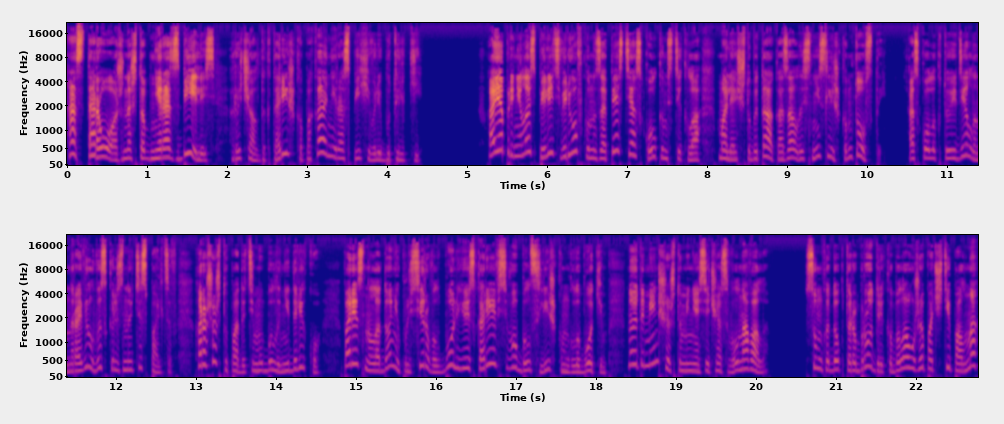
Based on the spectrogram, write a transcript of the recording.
«Осторожно, чтобы не разбились!» — рычал докторишка, пока они распихивали бутыльки. А я принялась пилить веревку на запястье осколком стекла, молясь, чтобы та оказалась не слишком толстой. Осколок то и дело норовил выскользнуть из пальцев. Хорошо, что падать ему было недалеко. Порез на ладони пульсировал болью и, скорее всего, был слишком глубоким. Но это меньшее, что меня сейчас волновало. Сумка доктора Бродрика была уже почти полна,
